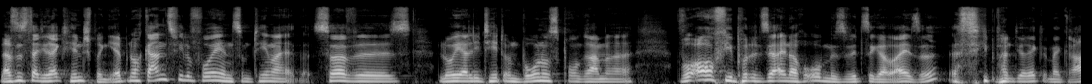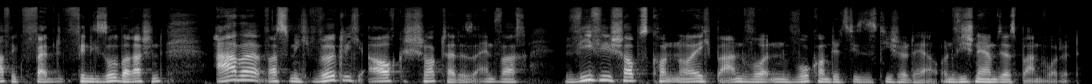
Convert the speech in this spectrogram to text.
Lass uns da direkt hinspringen. Ihr habt noch ganz viele Folien zum Thema Service, Loyalität und Bonusprogramme, wo auch viel Potenzial nach oben ist, witzigerweise. Das sieht man direkt in der Grafik. Finde ich so überraschend. Aber was mich wirklich auch geschockt hat, ist einfach, wie viele Shops konnten euch beantworten, wo kommt jetzt dieses T-Shirt her und wie schnell haben sie das beantwortet?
